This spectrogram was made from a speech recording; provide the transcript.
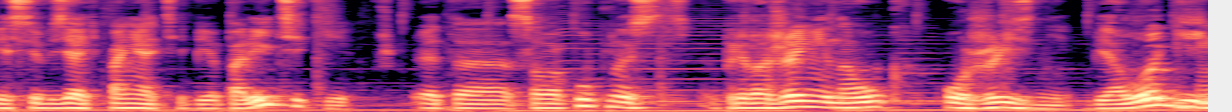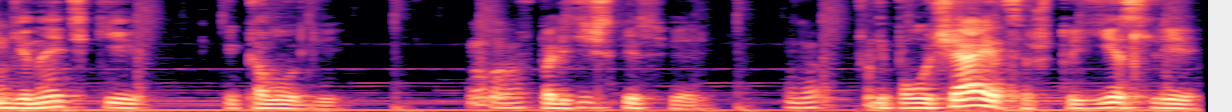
если взять понятие биополитики, это совокупность приложений наук о жизни, биологии, Мгм. генетики, экологии Ну да, в политической сфере. да. И получается, что если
